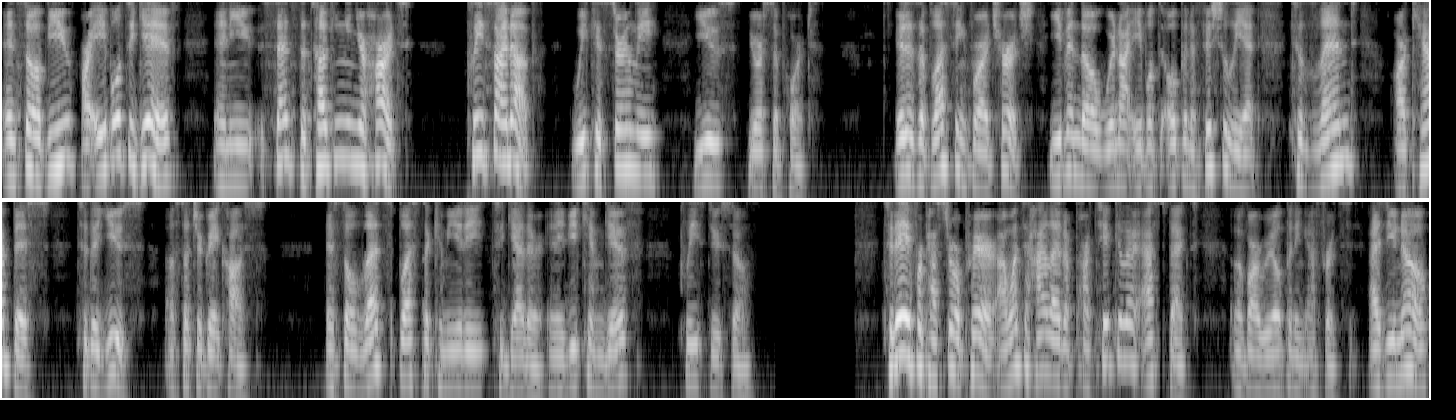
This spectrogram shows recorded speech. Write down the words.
And so, if you are able to give and you sense the tugging in your heart, please sign up. We could certainly use your support. It is a blessing for our church, even though we're not able to open officially yet, to lend our campus to the use of such a great cause. And so let's bless the community together. And if you can give, please do so. Today, for pastoral prayer, I want to highlight a particular aspect of our reopening efforts. As you know,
